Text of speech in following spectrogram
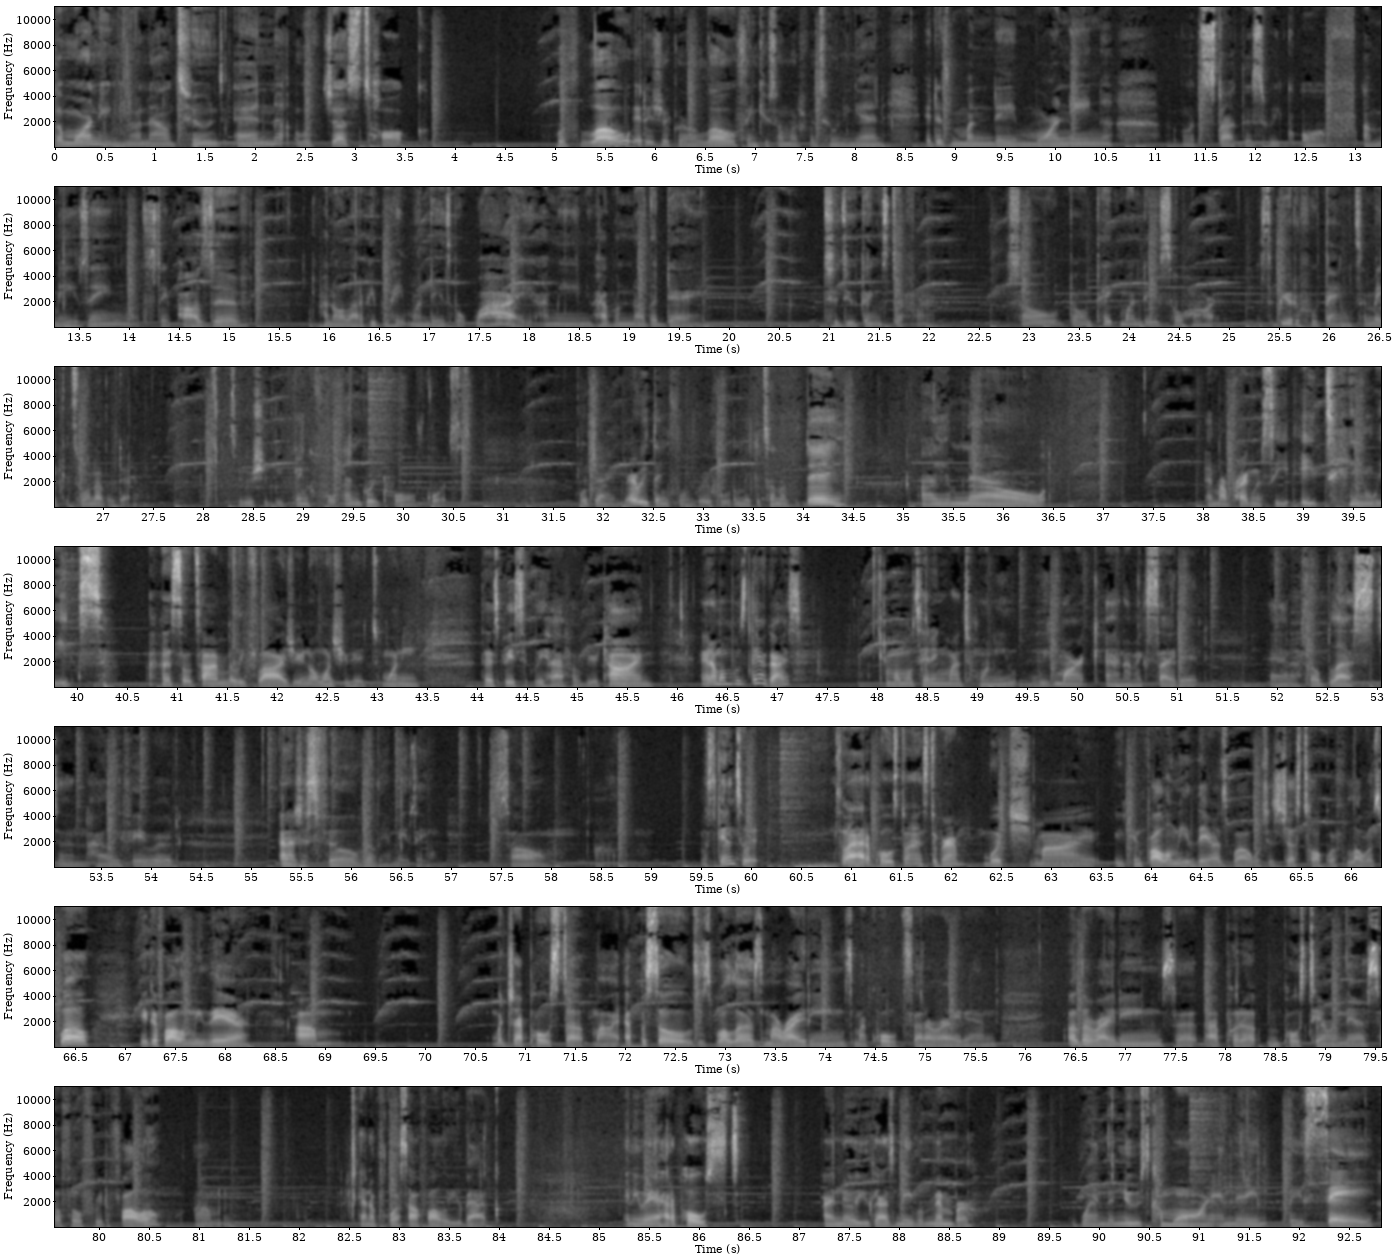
Good morning. You are now tuned in with Just Talk with Lo. It is your girl Lo. Thank you so much for tuning in. It is Monday morning. Let's start this week off amazing. Let's stay positive. I know a lot of people hate Mondays, but why? I mean, you have another day to do things different. So don't take Mondays so hard. It's a beautiful thing to make it to another day. So you should be thankful and grateful, of course. Which I am very thankful and grateful to make it to another day. I am now in my pregnancy 18 weeks. so time really flies. You know, once you hit 20, that's basically half of your time. And I'm almost there, guys. I'm almost hitting my 20 week mark, and I'm excited. And I feel blessed and highly favored. And I just feel really amazing. So, let's get into it. So I had a post on Instagram, which my you can follow me there as well, which is just talk with Lo as well. You can follow me there, um, which I post up my episodes as well as my writings, my quotes that I write, and other writings that I put up and post here and there. So feel free to follow, um, and of course I'll follow you back. Anyway, I had a post. I know you guys may remember when the news come on and they they say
